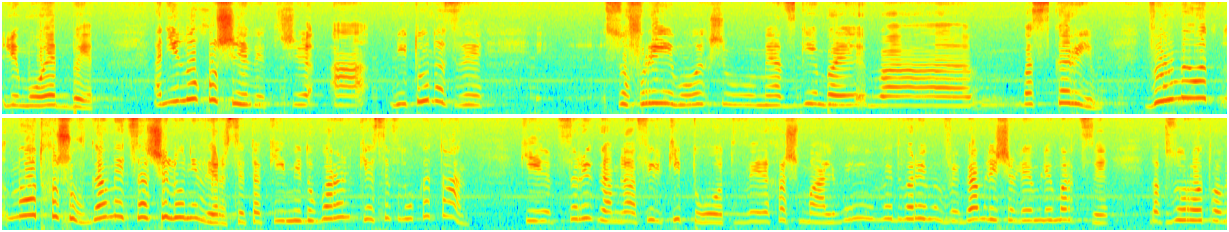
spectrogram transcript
למועד ב'. אני לא חושבת שהנתון הזה סופרים או איכשהו מייצגים בסקרים והוא מאוד, מאוד חשוב גם מצד של אוניברסיטה כי מדובר על כסף לא קטן. כי צריך גם להפעיל כיתות וחשמל ודברים וגם לשלם למרצה לחזור עוד פעם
